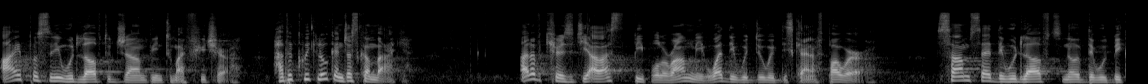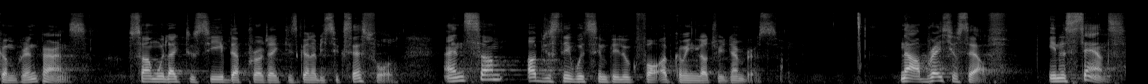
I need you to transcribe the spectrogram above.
I personally would love to jump into my future, have a quick look, and just come back. Out of curiosity, I asked people around me what they would do with this kind of power. Some said they would love to know if they would become grandparents. Some would like to see if their project is going to be successful. And some obviously would simply look for upcoming lottery numbers. Now, brace yourself. In a sense,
